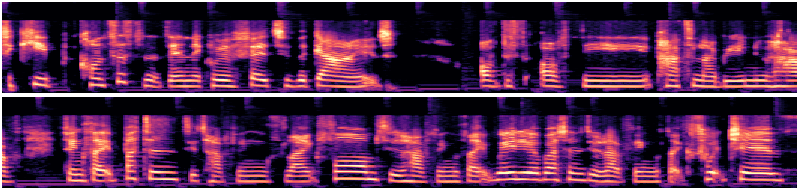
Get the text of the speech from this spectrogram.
to keep consistency, and they could refer to the guide of this of the pattern library and you'd have things like buttons you'd have things like forms you'd have things like radio buttons you'd have things like switches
